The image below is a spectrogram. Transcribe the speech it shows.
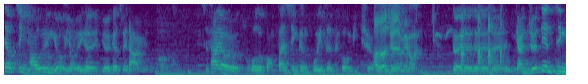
要进奥运有有一个有一个最大原则，是它要有足够的广泛性跟规则能够明确。他都觉得没问题。对对对对对，感觉电竞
